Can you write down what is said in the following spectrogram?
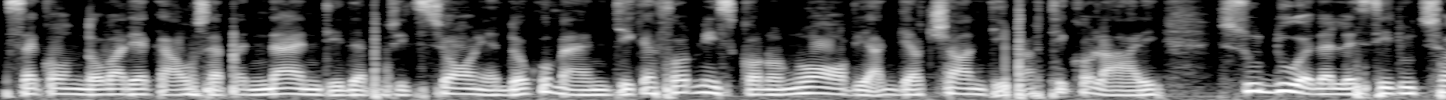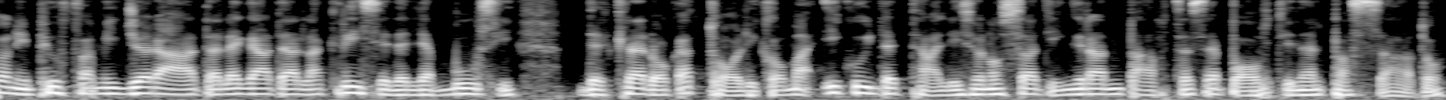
secondo varie cause pendenti, deposizioni e documenti che forniscono nuovi agghiaccianti particolari su due delle istituzioni più famigerate legate alla crisi degli abusi del clero cattolico, ma i cui dettagli sono stati in gran parte sepolti nel passato.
